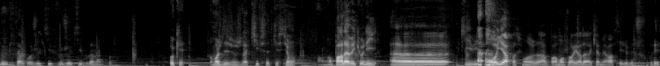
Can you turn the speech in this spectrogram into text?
de Vita, quoi. Je kiffe, je kiffe vraiment. Ok. Moi déjà je la kiffe cette question. On en parlait avec Oni, euh, qui évite mon regard parce qu'apparemment je regarde à la caméra si j'ai bien compris.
